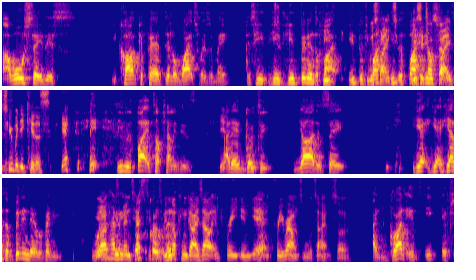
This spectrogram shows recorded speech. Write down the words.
I will say this: you can't compare Dillian Whyte's resume because he he he'd been in the fight. He'd been he was fighting. fighting. He'd been He fighting he was fighting too many killers. Yeah, he, he was fighting tough challenges, Yeah. and then go to Yarde and say he he, he, he hasn't been in there with any. Yarde hasn't been tested. He's been knocking guys out in three in yeah, Yeah. in three rounds all the time. So And granted, he- if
